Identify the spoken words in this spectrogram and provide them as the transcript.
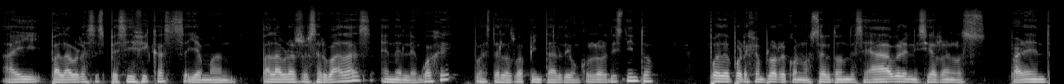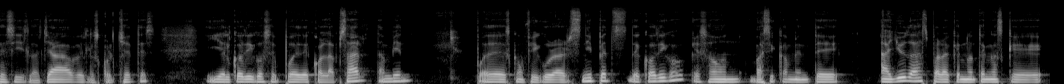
hay palabras específicas, se llaman palabras reservadas en el lenguaje, pues te las va a pintar de un color distinto. Puede, por ejemplo, reconocer dónde se abren y cierran los paréntesis, las llaves, los corchetes. Y el código se puede colapsar también. Puedes configurar snippets de código, que son básicamente ayudas para que no tengas que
